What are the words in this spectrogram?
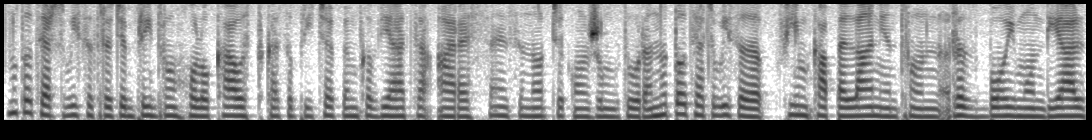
Nu toți ar trebui să trecem printr-un holocaust ca să pricepem că viața are sens în orice conjunctură. Nu toți ar trebui să fim capelani într-un război mondial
